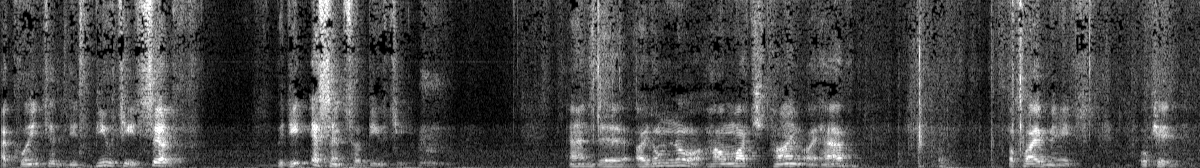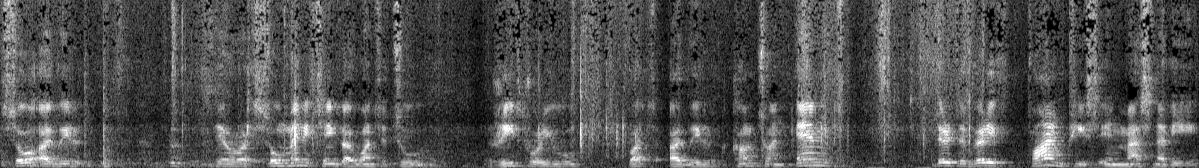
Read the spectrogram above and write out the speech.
acquainted with beauty itself, with the essence of beauty. And uh, I don't know how much time I have. Uh, five minutes. Okay, so I will. There were so many things I wanted to read for you, but I will come to an end. There is a very fine piece in Masnavi,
